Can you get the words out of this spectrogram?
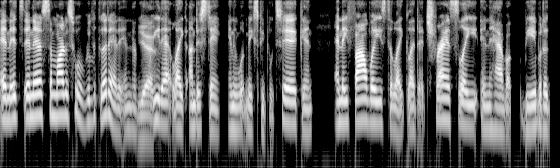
and it's and there's some artists who are really good at it and they're Yeah. great at like understanding what makes people tick and and they find ways to like let that translate and have a be able to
